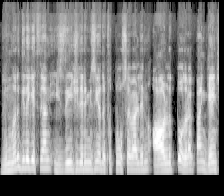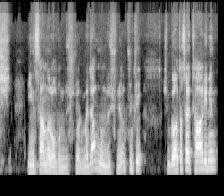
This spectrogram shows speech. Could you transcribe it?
bunları dile getiren izleyicilerimizin ya da futbol severlerin ağırlıklı olarak ben genç insanlar olduğunu düşünüyorum. Neden bunu düşünüyorum? Çünkü şimdi Galatasaray tarihinin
